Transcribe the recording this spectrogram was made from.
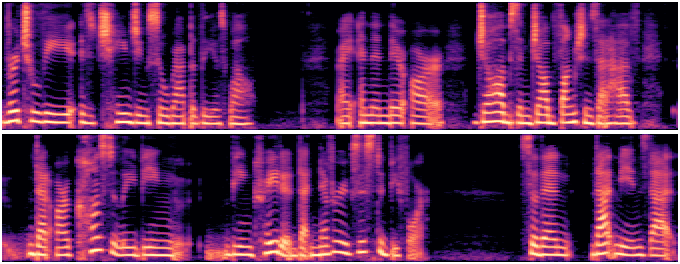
virtually is changing so rapidly as well right? And then there are jobs and job functions that have that are constantly being being created that never existed before. So then that means that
